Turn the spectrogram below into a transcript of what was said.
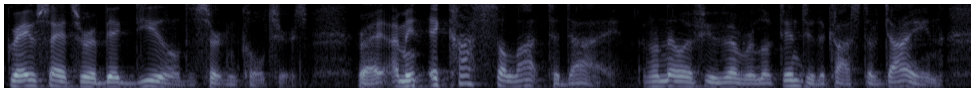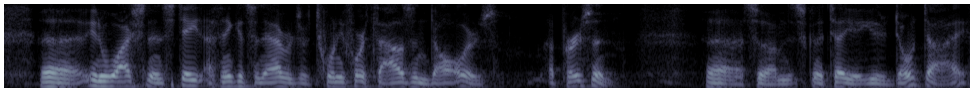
Grave sites are a big deal to certain cultures, right? I mean, it costs a lot to die. I don't know if you've ever looked into the cost of dying. Uh, in Washington State, I think it's an average of $24,000 a person. Uh, so I'm just going to tell you either don't die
